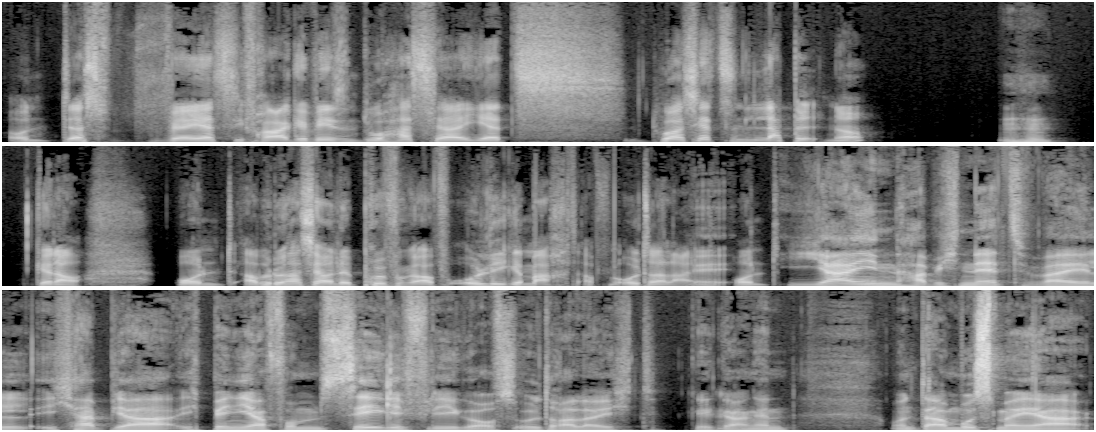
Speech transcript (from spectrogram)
und das wäre jetzt die Frage gewesen, du hast ja jetzt, du hast jetzt einen Lappel, ne? Mhm. Genau. Und, aber du hast ja auch eine Prüfung auf Uli gemacht, auf dem Ultraleicht. Äh, und Jein, habe ich nicht, weil ich habe ja, ich bin ja vom Segelflieger aufs Ultraleicht gegangen. Und da muss man ja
